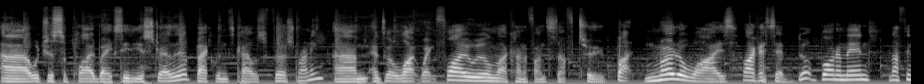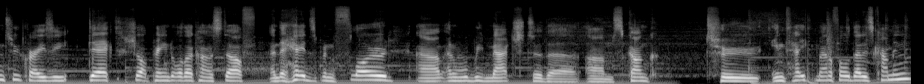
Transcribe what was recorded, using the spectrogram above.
Uh, which was supplied by Exedy Australia back when this car was first running. Um, and it's got a lightweight flywheel and that kind of fun stuff too. But motor-wise, like I said, built bottom end, nothing too crazy, decked, shot peened, all that kind of stuff. And the head's been flowed um, and will be matched to the um, Skunk 2 intake manifold that is coming.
